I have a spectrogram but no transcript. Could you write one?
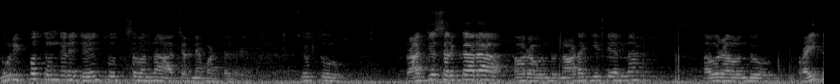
ನೂರಿಪ್ಪತ್ತೊಂದನೇ ಜಯಂತ್ಯೋತ್ಸವವನ್ನು ಆಚರಣೆ ಮಾಡ್ತಾ ಇದ್ದಾರೆ. ಇವತ್ತು ರಾಜ್ಯ ಸರ್ಕಾರ ಅವರ ಒಂದು ನಾಡಗೀತೆಯನ್ನು, ಅವರ ಒಂದು ರೈತ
